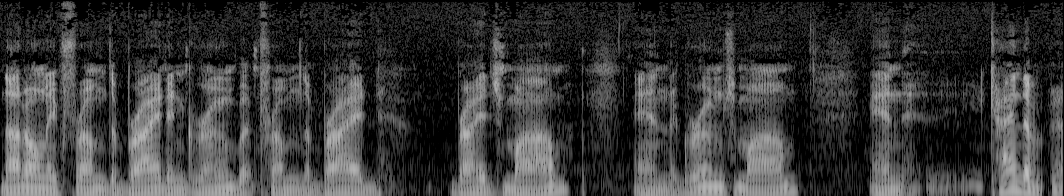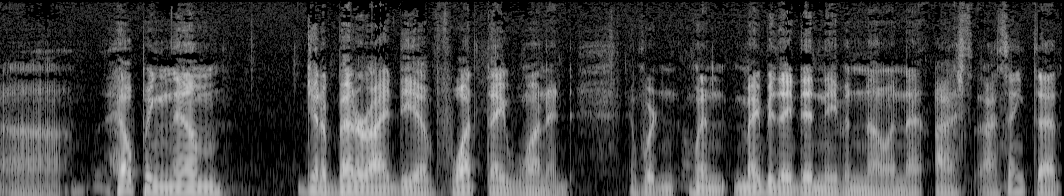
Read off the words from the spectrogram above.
not only from the bride and groom, but from the bride bride's mom and the groom's mom, and kind of uh, helping them get a better idea of what they wanted, and when when maybe they didn't even know. And that I I think that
